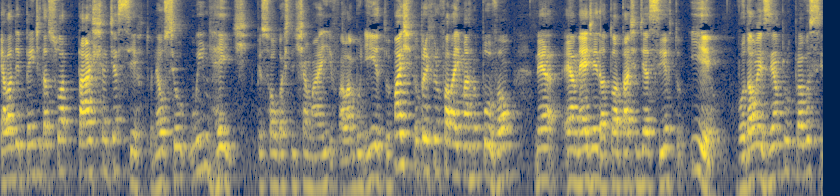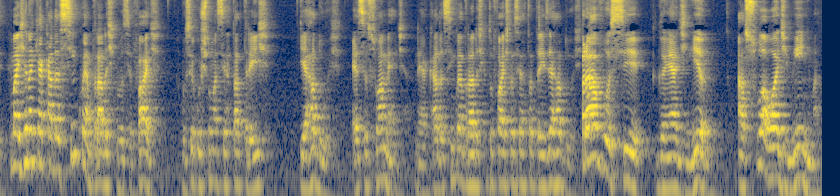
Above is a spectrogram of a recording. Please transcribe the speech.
ela depende da sua taxa de acerto, né? O seu win rate. O pessoal gosta de chamar aí, falar bonito, mas eu prefiro falar aí mais no povão, né? É a média da tua taxa de acerto e erro. Vou dar um exemplo para você. Imagina que a cada cinco entradas que você faz, você costuma acertar três e erra duas. Essa é a sua média. Né? A cada cinco entradas que tu faz, tu acerta três e erra duas. Para você ganhar dinheiro, a sua odd mínima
